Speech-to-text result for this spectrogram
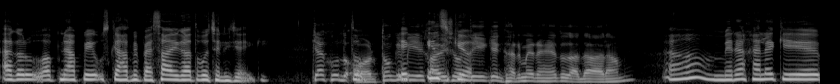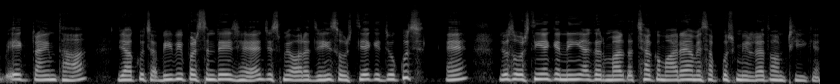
اگر اپنے آپ پہ اس کے ہاتھ میں پیسہ آئے گا تو وہ چلی جائے گی۔ کیا خود عورتوں کی بھی یہ خواہش ہوتی ہے کہ گھر میں رہیں تو زیادہ آرام ہے؟ میرا خیال ہے کہ ایک ٹائم تھا یا کچھ ابھی بھی پرسنٹیج ہے جس میں عورت یہی سوچتی ہے کہ جو کچھ ہیں، جو سوچتی ہیں کہ نہیں، اگر مرد اچھا کما رہے ہیں ہمیں سب کچھ مل رہا ہے، تو ہم ٹھیک ہیں۔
